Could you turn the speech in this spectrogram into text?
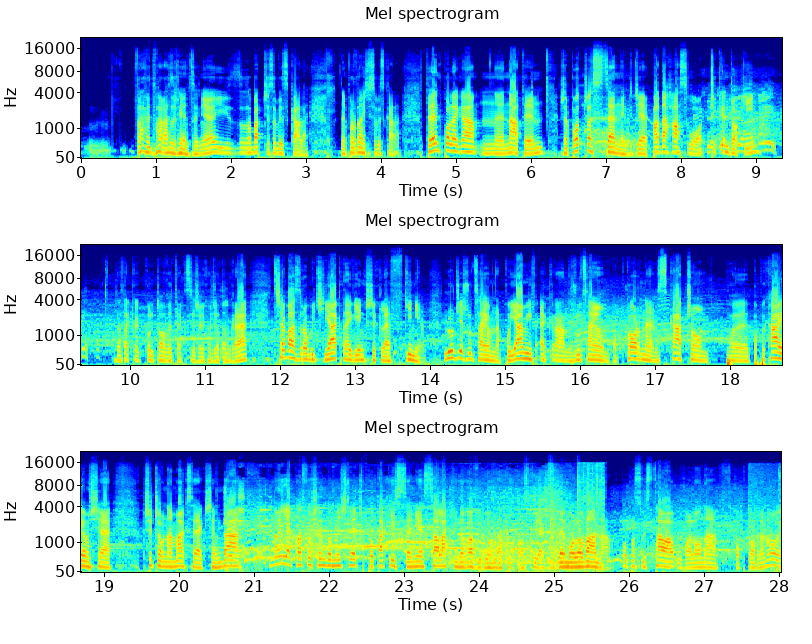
prawie dwa razy więcej, nie? I zobaczcie sobie skalę. Porównajcie sobie skalę. Trend polega mm, na tym, że podczas sceny, gdzie pada hasło Chicken Jockey, to taki kultowy tekst, jeżeli chodzi o tę grę, trzeba zrobić jak największy chleb w kinie. Ludzie rzucają napojami w ekran, rzucają popcornem, skaczą, popychają się, krzyczą na maksa jak się da. No i jak łatwo się domyśleć, po takiej scenie sala kinowa wygląda po prostu jak zdemolowana. Po prostu jest cała uwalona w popcorn. No,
